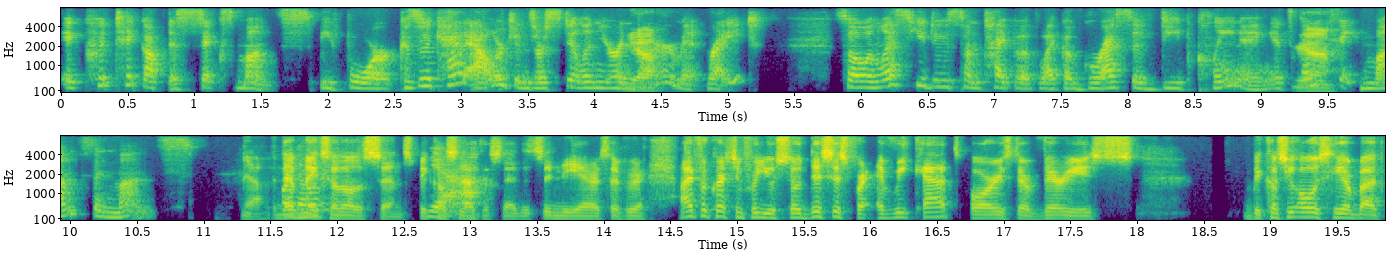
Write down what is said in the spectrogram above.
it could take up to six months before, because the cat allergens are still in your environment, yeah. right? So unless you do some type of like aggressive deep cleaning, it's going to yeah. take months and months. Yeah, that makes a lot of sense because, yeah. like I said, it's in the air, it's everywhere. I have a question for you. So, this is for every cat, or is there various? Because you always hear about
